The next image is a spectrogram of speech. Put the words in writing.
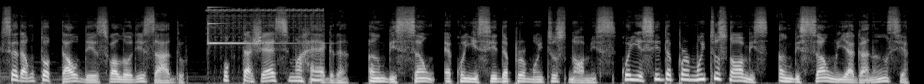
será um total desvalorizado. Octagésima regra. Ambição é conhecida por muitos nomes. Conhecida por muitos nomes, ambição e a ganância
